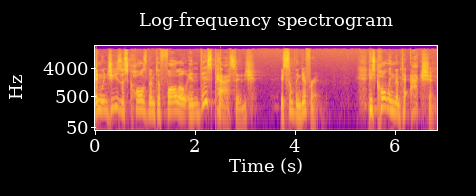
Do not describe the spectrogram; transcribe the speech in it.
And when Jesus calls them to follow in this passage, it's something different. He's calling them to action.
